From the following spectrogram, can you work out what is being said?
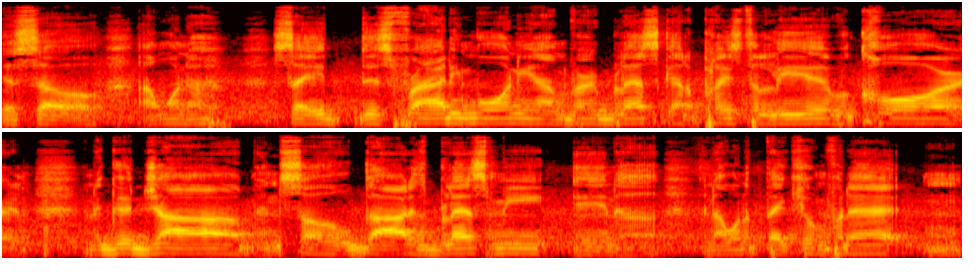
And so I want to say this Friday morning, I'm very blessed, got a place to live, a car, and, and a good job. And so God has blessed me, and uh, and I want to thank Him for that. And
